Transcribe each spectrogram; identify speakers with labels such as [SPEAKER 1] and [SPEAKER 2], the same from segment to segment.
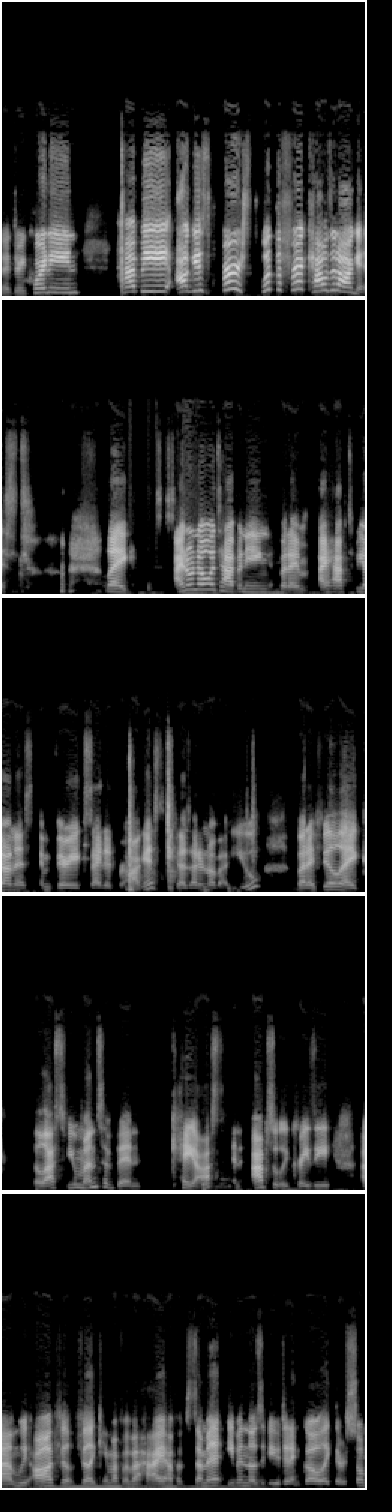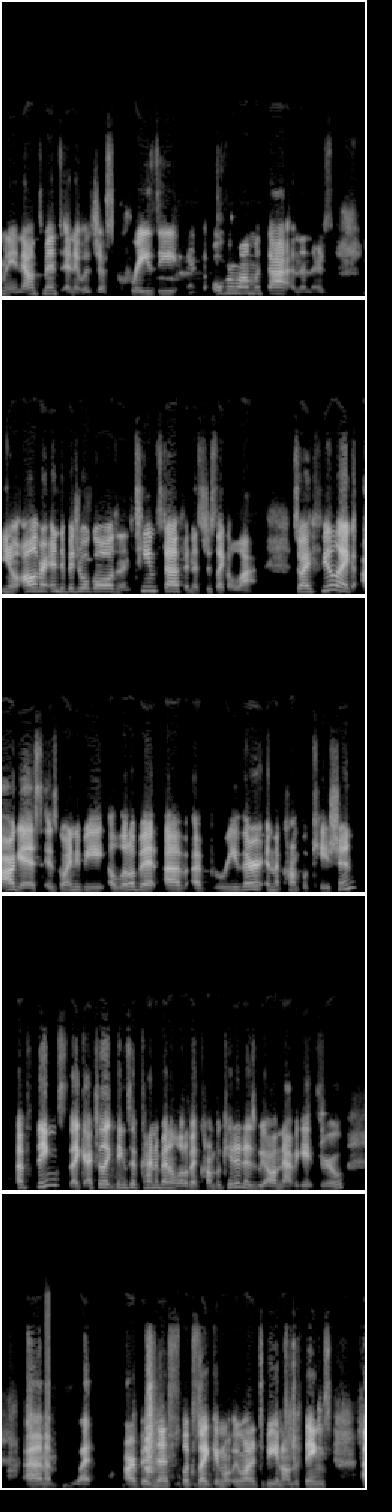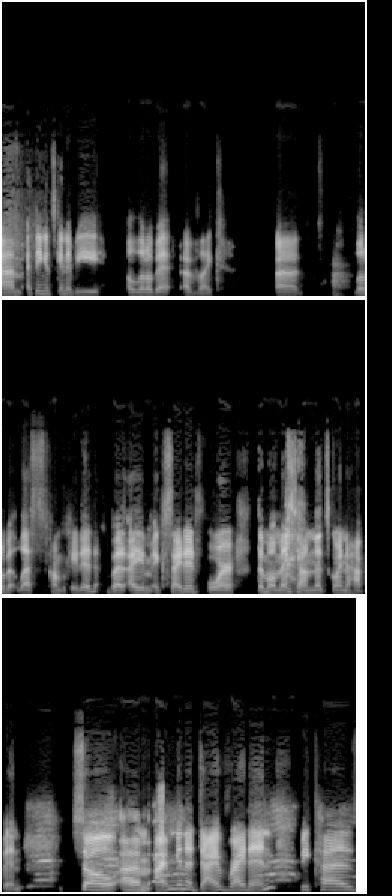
[SPEAKER 1] Start the recording. Happy August 1st. What the frick? How's it August? like, I don't know what's happening, but I'm I have to be honest, I'm very excited for August because I don't know about you, but I feel like the last few months have been chaos and absolutely crazy. Um, we all feel feel like came off of a high off of Summit. Even those of you who didn't go, like there were so many announcements, and it was just crazy and overwhelmed with that. And then there's, you know, all of our individual goals and team stuff, and it's just like a lot. So I feel like August is going to be a little bit of a breather in the complication of things. Like I feel like things have kind of been a little bit complicated as we all navigate through um, what our business looks like and what we want it to be and all the things. Um, I think it's going to be a little bit of like a little bit less complicated, but I am excited for the momentum that's going to happen. So um, I'm going to dive right in because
